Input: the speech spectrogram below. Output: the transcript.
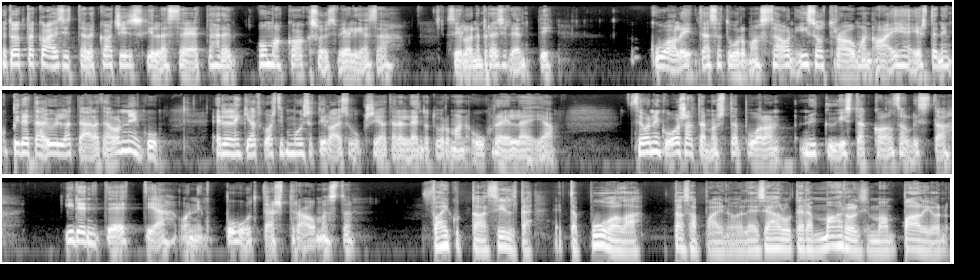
Ja totta kai sitten Kaczynskille se, että hänen oma kaksoisveljensä, silloinen presidentti, kuoli tässä turmassa, on iso trauman aihe ja sitten niin kuin pidetään yllä täällä. Täällä on niin kuin edelleenkin jatkuvasti muistotilaisuuksia tälle lentoturman uhreille ja se on niin kuin osa tämmöistä Puolan nykyistä kansallista identiteettiä on niin kuin puhua tästä traumasta. Vaikuttaa siltä, että Puola tasapainoilee. Se haluaa tehdä mahdollisimman paljon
